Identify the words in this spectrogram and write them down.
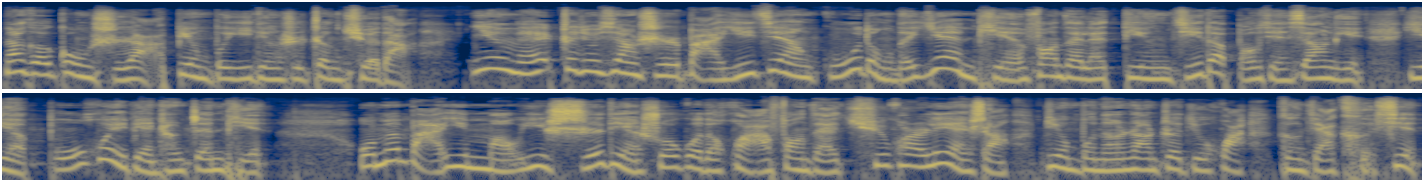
那个共识啊，并不一定是正确的，因为这就像是把一件古董的赝品放在了顶级的保险箱里，也不会变成真品。我们把一某一时点说过的话放在区块链上，并不能让这句话更加可信。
